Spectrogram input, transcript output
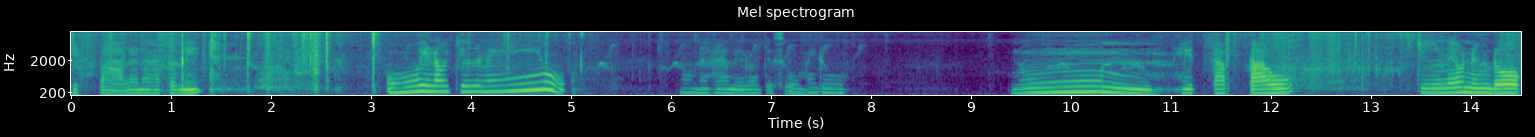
ติดป่าแล้วนะคะตอนนี้ ยเราเจอแล้วนู่นนะคะ เดี๋ยวเราจะซูมให้ดู นู่น เห็ดตับเตา เจอแล้วหนึ่งดอก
